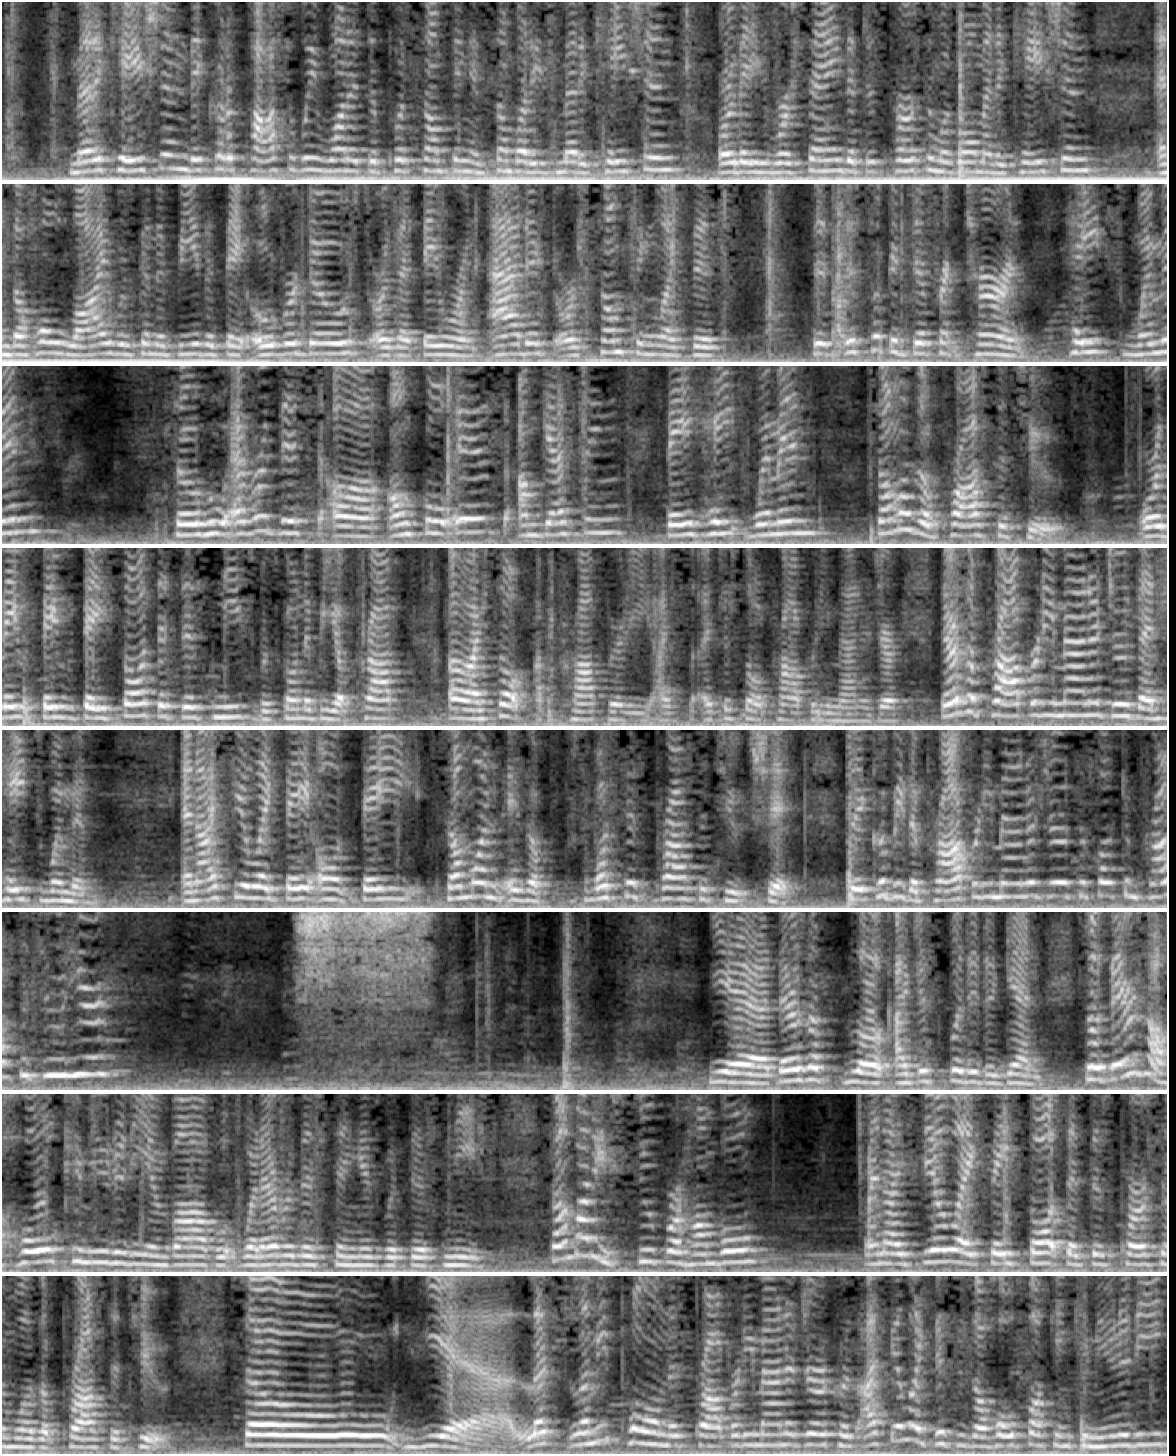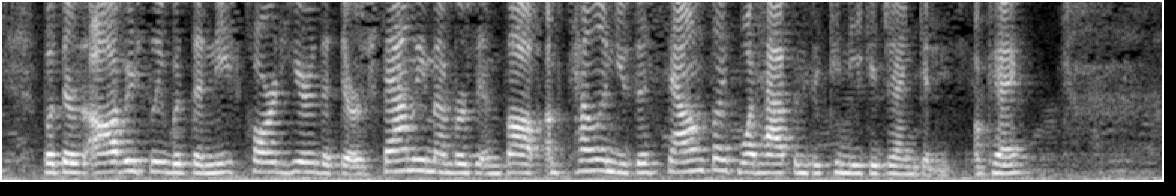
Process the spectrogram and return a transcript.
Medication, they could have possibly wanted to put something in somebody's medication, or they were saying that this person was on medication, and the whole lie was going to be that they overdosed or that they were an addict or something like this. This took a different turn. Hates women. So, whoever this uh, uncle is, I'm guessing, they hate women. Someone's a prostitute or they, they, they thought that this niece was going to be a prop. Oh, I saw a property. I, saw, I just saw a property manager. There's a property manager that hates women. And I feel like they own, they, someone is a, what's this prostitute shit? So it could be the property manager that's a fucking prostitute here? Shh. Yeah, there's a, look, I just split it again. So there's a whole community involved with whatever this thing is with this niece. Somebody's super humble and I feel like they thought that this person was a prostitute. So yeah, let's let me pull on this property manager because I feel like this is a whole fucking community. But there's obviously with the niece card here that there's family members involved. I'm telling you, this sounds like what happened to Kenneka Jenkins. Okay.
